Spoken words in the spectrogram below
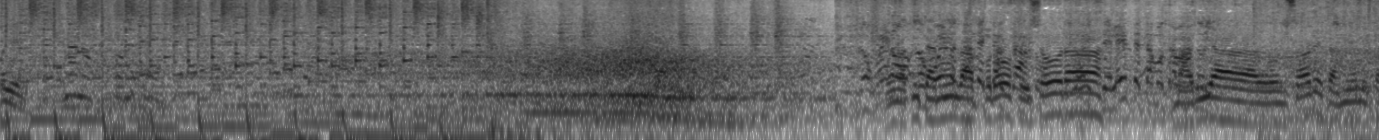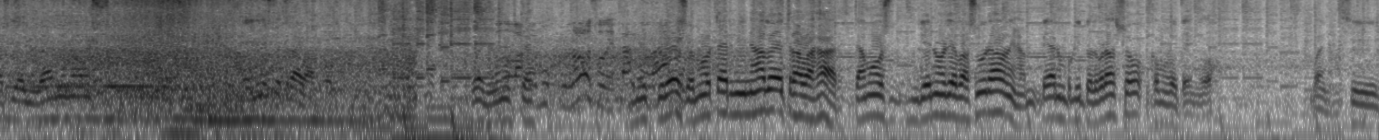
Muy bien. También la profesora María González también está aquí ayudándonos en este trabajo. Bueno, hemos, ter- musculoso, hemos terminado de trabajar. Estamos llenos de basura. Bueno, vean un poquito el brazo, como lo tengo. Bueno, así,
